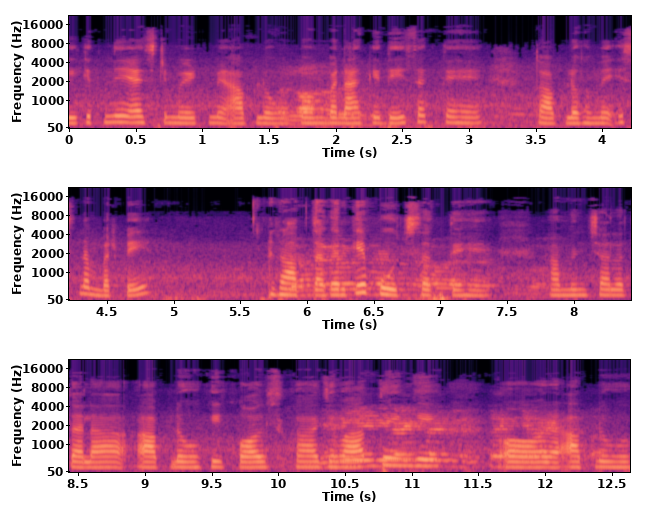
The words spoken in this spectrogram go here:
ये कितने एस्टिमेट में आप लोगों को हम बना के दे सकते हैं तो आप लोग हमें इस नंबर पे रबता करके पूछ सकते हैं। हम इन ताला आप लोगों की कॉल्स का जवाब देंगे और आप लोगों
